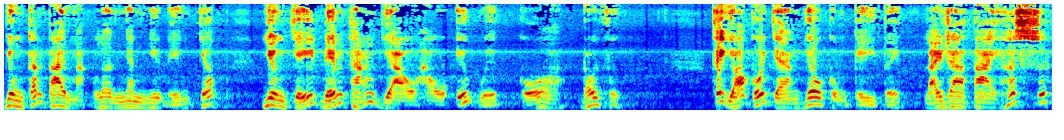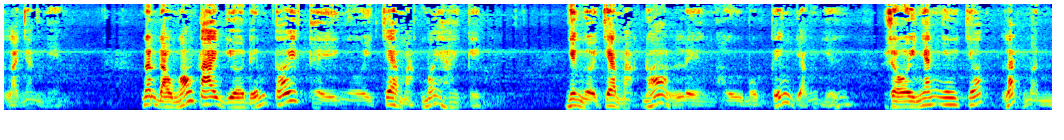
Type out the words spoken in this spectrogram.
dùng cánh tay mặt lên nhanh như điện chớp, dương chỉ điểm thẳng vào hậu yếu quyệt của đối phương. thế võ của chàng vô cùng kỳ tuyệt, lại ra tay hết sức là nhanh nhẹn. Nên đầu ngón tay vừa điểm tới thì người che mặt mới hai kịp. Nhưng người che mặt đó liền hừ một tiếng giận dữ, rồi nhanh như chớp lách mình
